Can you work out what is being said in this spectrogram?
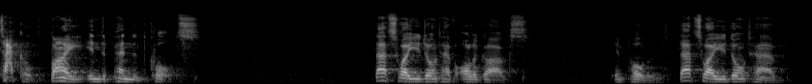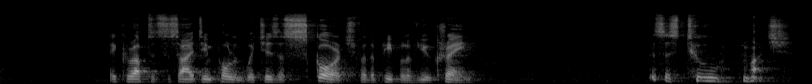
tackled by independent courts. That's why you don't have oligarchs in Poland. That's why you don't have a corrupted society in Poland, which is a scourge for the people of Ukraine. This is too much,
